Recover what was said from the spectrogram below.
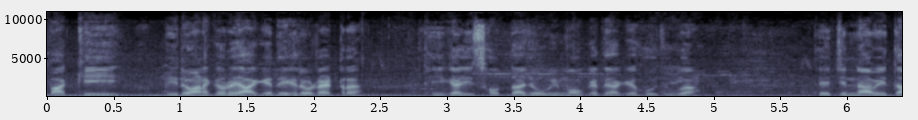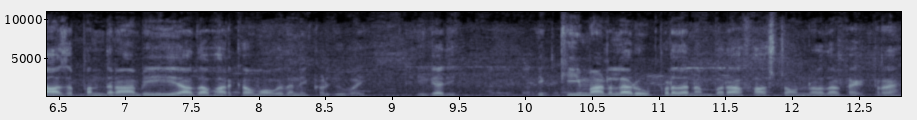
ਬਾਕੀ ਵੀਰ ਬਣ ਕੇ ਉਰੇ ਆ ਕੇ ਦੇਖ ਲਓ ਟਰੈਕਟਰ। ਠੀਕ ਹੈ ਜੀ, ਸੌਦਾ ਜੋ ਵੀ ਮੌਕੇ ਤੇ ਆ ਕੇ ਹੋ ਜਾਊਗਾ। ਤੇ ਜਿੰਨਾ ਵੀ 10 15 20 ਹਜ਼ਾਰ ਦਾ ਫ਼ਰਕ ਆ ਉਹ ਮੌਕੇ ਤੇ ਨਿਕਲ ਜੂ ਬਾਈ। ਠੀਕ ਹੈ ਜੀ? 21 ਮਾਡਲ ਆ, ਰੋਪੜ ਦਾ ਨੰਬਰ ਆ ਫਸਟ ਓਨਰ ਦਾ ਟਰੈਕਟਰ ਹੈ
